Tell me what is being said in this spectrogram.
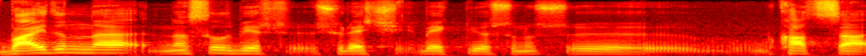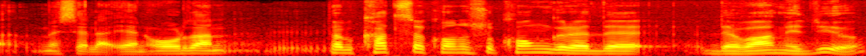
Biden'la nasıl bir süreç bekliyorsunuz? E, Katsa mesela yani oradan e, Tabii Katsa konusu kongrede devam ediyor.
